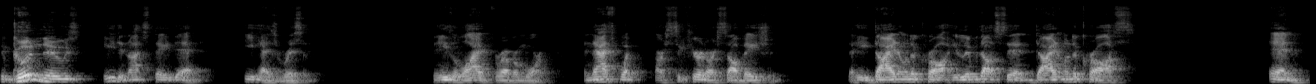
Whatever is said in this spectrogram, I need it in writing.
the good news, he did not stay dead. He has risen. And he's alive forevermore. And that's what our secured our salvation that he died on the cross. He lived without sin, died on the cross, and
